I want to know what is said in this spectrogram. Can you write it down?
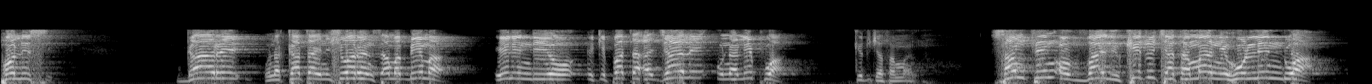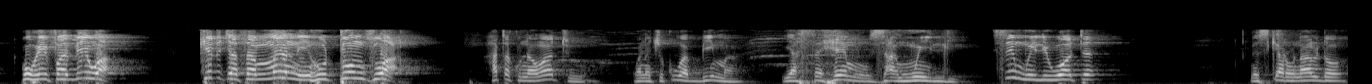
policy. Gari unakata insurance ama bima ili ndiyo ikipata ajali unalipwa. Kitu cha thamani. Something of value. Kitu cha thamani hulindwa huhifadhiwa kitu cha thamani hutunzwa. Hata kuna watu wanachukua bima ya sehemu za mwili. Si mwili wote. Mesikia ronaldo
